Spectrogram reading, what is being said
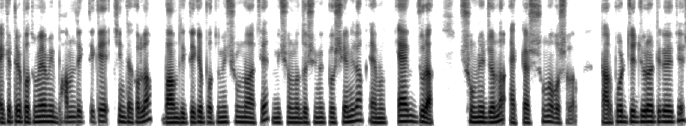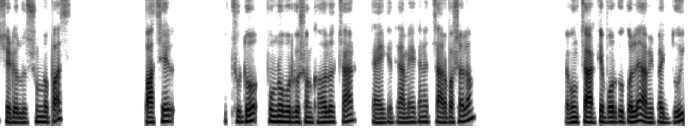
এক্ষেত্রে প্রথমে আমি বাম দিক থেকে চিন্তা করলাম, বাম দিক থেকে প্রথমে শূন্য আছে, আমি শূন্য দশমিক বসিয়ে নিলাম এবং এক জোড়া শূন্যের জন্য একটা শূন্য বসালাম। তারপর যে জোড়াটি রয়েছে সেটা হলো শূন্য পাঁচ। পাঁচের ছোট পূর্ণবর্গ সংখ্যা হলো চার, তাই এক্ষেত্রে আমি এখানে চার বসালাম এবং চারকে বর্গ করলে আমি পাই দুই,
